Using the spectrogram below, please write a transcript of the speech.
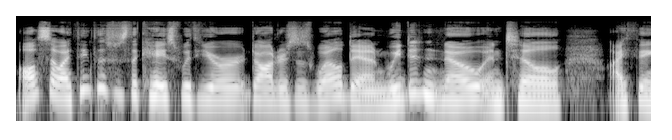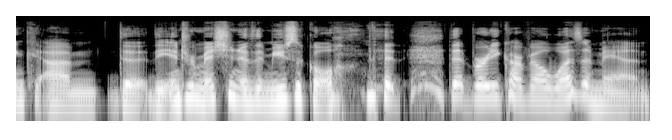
also, I think this was the case with your daughters as well, Dan. We didn't know until I think um, the the intermission of the musical that that Bertie Carvel was a man.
